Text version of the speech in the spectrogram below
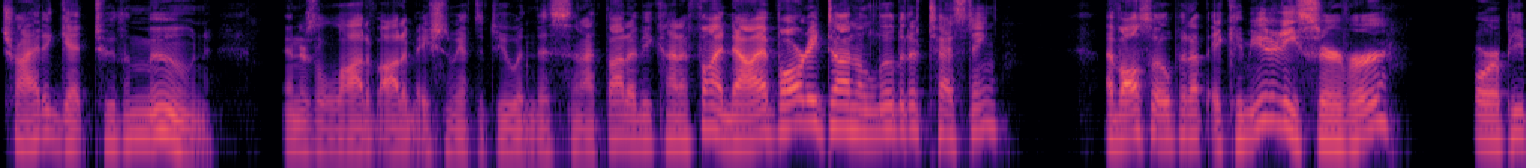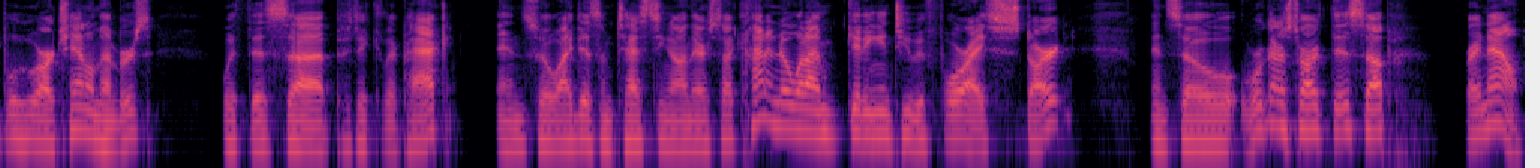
try to get to the moon. And there's a lot of automation we have to do in this, and I thought it'd be kind of fun. Now, I've already done a little bit of testing. I've also opened up a community server for people who are channel members with this uh, particular pack. And so I did some testing on there. So I kind of know what I'm getting into before I start. And so we're going to start this up right now.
